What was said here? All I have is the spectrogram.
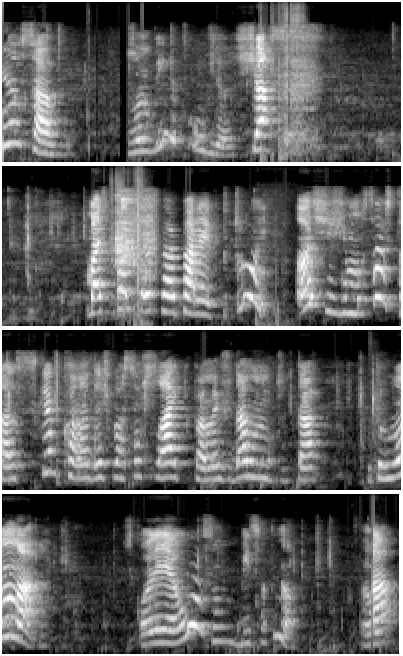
E eu salvo. Zumbi ou vírus? Já sei. Mas pode ser para aí, Antes de mostrar tá? se inscreve no canal, deixa bastante like para me ajudar muito, tá? Então vamos lá. Escolher um zumbi, só que não. Vamos lá.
